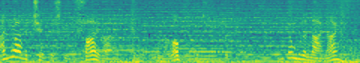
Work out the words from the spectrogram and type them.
I'd rather chip this with a 5 iron than a lob wedge, but I'm going with a 9 iron.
